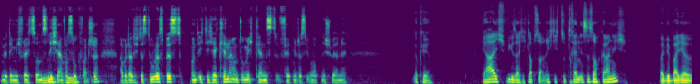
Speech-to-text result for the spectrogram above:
mit dem ich vielleicht sonst nicht einfach so quatsche. Aber dadurch, dass du das bist und ich dich erkenne und du mich kennst, fällt mir das überhaupt nicht schwer. Ne? Okay. Ja, ich, wie gesagt, ich glaube, so richtig zu trennen ist es auch gar nicht, weil wir beide ja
